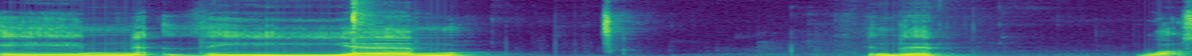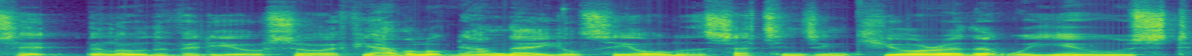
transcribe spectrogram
in the um, in the what's it below the video. So if you have a look down there, you'll see all of the settings in Cura that were used.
